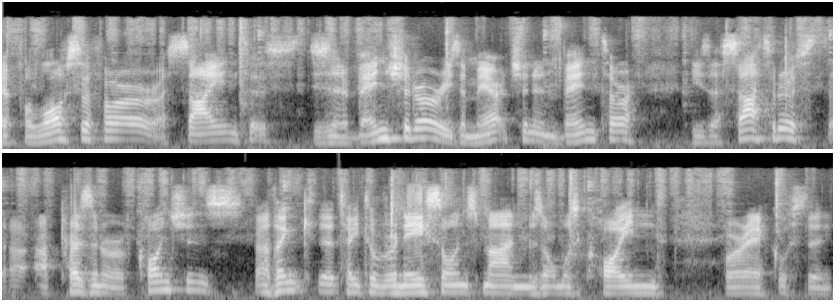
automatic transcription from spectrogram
a philosopher, a scientist, he's an adventurer, he's a merchant, inventor, he's a satirist, a, a prisoner of conscience. I think the title Renaissance Man was almost coined for Eccleston.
